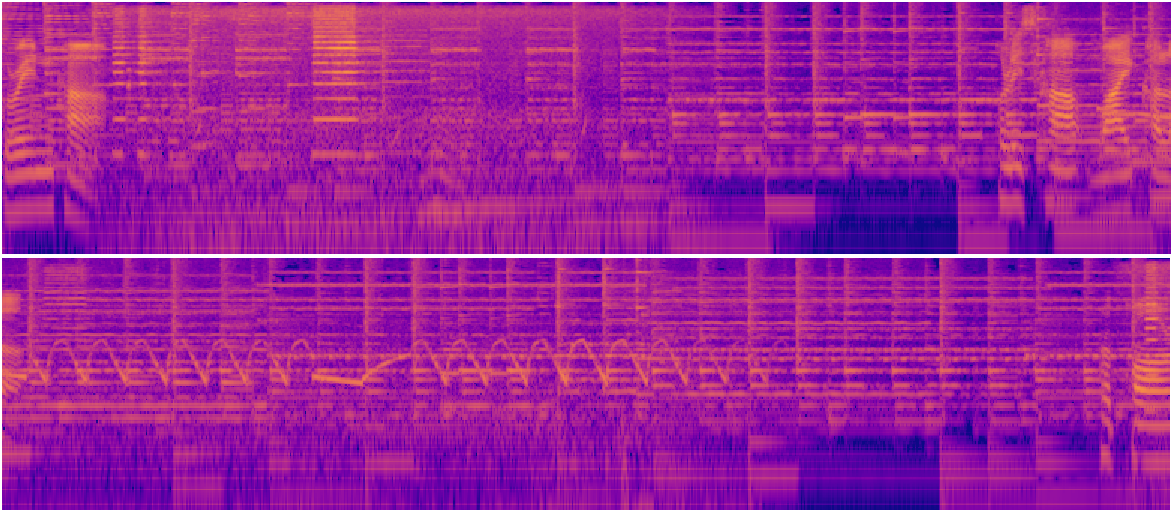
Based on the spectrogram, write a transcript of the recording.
green car police car white color. Purple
